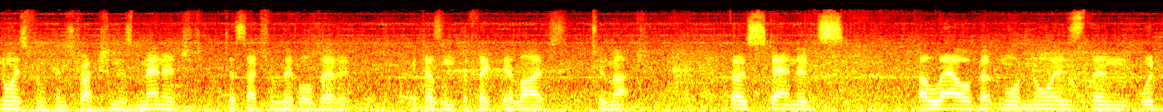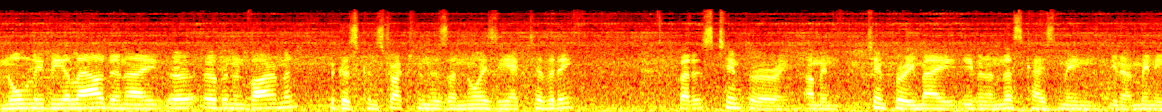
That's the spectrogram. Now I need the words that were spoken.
noise from construction is managed to such a level that it, it doesn't affect their lives too much. Those standards allow a bit more noise than would normally be allowed in a ur- urban environment because construction is a noisy activity but it's temporary i mean temporary may even in this case mean you know many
